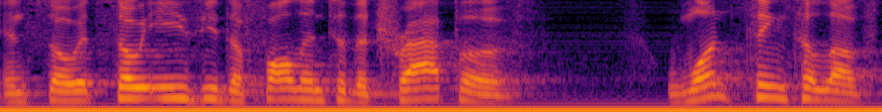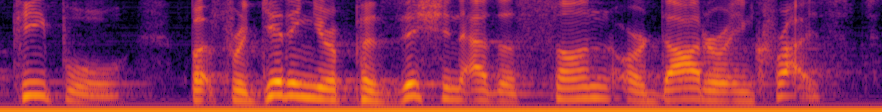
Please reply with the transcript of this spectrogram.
And so it's so easy to fall into the trap of wanting to love people, but forgetting your position as a son or daughter in Christ.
